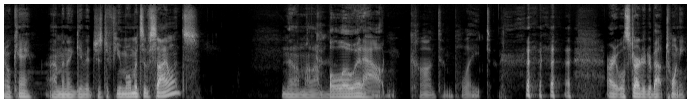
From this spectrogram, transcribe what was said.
Okay, I'm going to give it just a few moments of silence, and then I'm going to blow it out. Contemplate. All right, we'll start at about 20.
